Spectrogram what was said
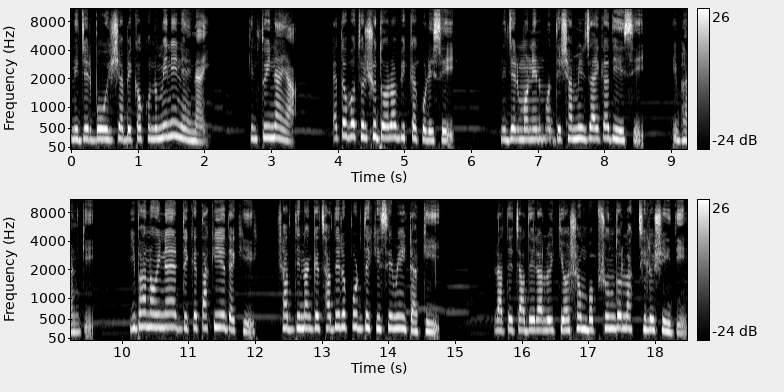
নিজের বউ হিসাবে কখনো মেনে নেয় নাই। কিন্তু ইনায়া এত বছর শুধু অপেক্ষা করেছে, নিজের মনের মধ্যে স্বামীর জায়গা দিয়েছে ইভানকে। ইভান ওই নায়ের দিকে তাকিয়ে দেখে, সাত দিন আগে ছাদের ওপর দেখেছে মেয়েটাকে। রাতে চাঁদের আলোয় কি অসম্ভব সুন্দর লাগছিল সেই দিন।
